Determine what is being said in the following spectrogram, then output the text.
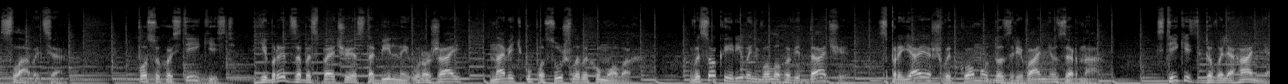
славиться. Посухостійкість гібрид забезпечує стабільний урожай навіть у посушливих умовах. Високий рівень вологовіддачі сприяє швидкому дозріванню зерна. Стійкість до вилягання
